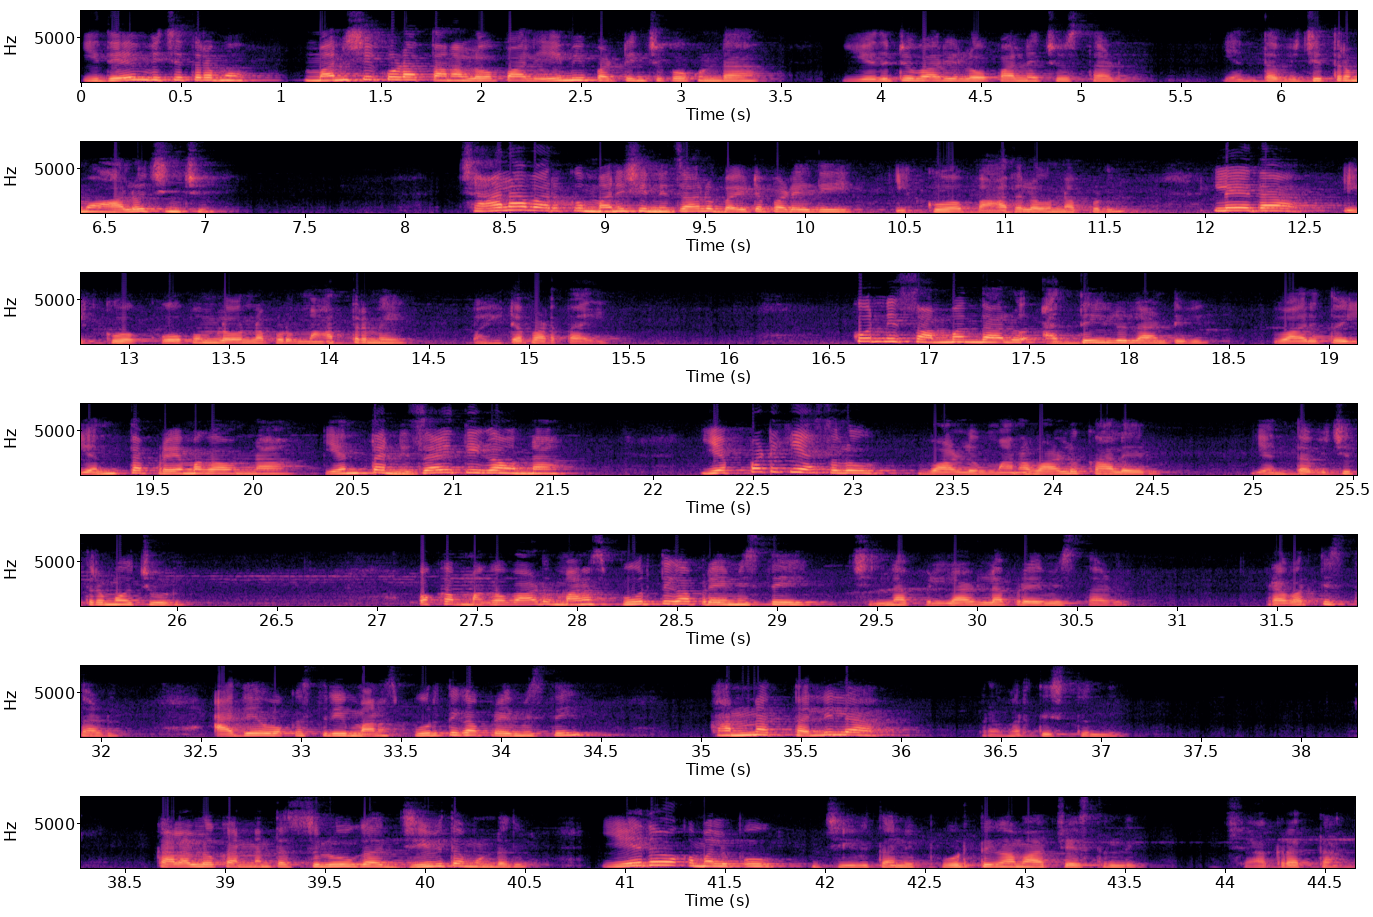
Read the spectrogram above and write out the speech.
ఇదేం విచిత్రమో మనిషి కూడా తన లోపాలు ఏమీ పట్టించుకోకుండా ఎదుటివారి లోపాలనే చూస్తాడు. ఎంత విచిత్రమో ఆలోచించు. చాలా వరకు మనిషి నిజాలు బయటపడేది ఎక్కువ బాధలో ఉన్నప్పుడు లేదా ఎక్కువ కోపంలో ఉన్నప్పుడు మాత్రమే బయటపడతాయి. కొన్ని సంబంధాలు అద్దె ఇల్లు లాంటివి. వారితో ఎంత ప్రేమగా ఉన్నా ఎంత నిజాయితీగా ఉన్నా ఎప్పటికీ అసలు వాళ్ళు మనవాళ్ళు కాలేరు. ఎంత విచిత్రమో చూడు. ఒక మగవాడు మనస్ఫూర్తిగా ప్రేమిస్తే చిన్న పిల్లాడిలా ప్రేమిస్తాడు ప్రవర్తిస్తాడు. అదే ఒక స్త్రీ మనస్ఫూర్తిగా ప్రేమిస్తే కన్న తల్లిలా ప్రవర్తిస్తుంది. కలలో కన్నంత సులువుగా జీవితం ఉండదు. ఏదో ఒక మలుపు జీవితాన్ని పూర్తిగా మార్చేస్తుంది. జాగ్రత్త.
